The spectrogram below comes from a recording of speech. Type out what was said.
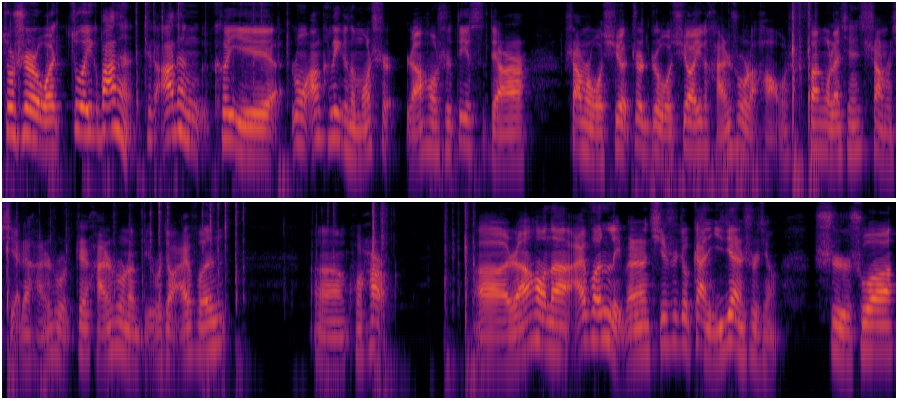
就是我做一个 button，这个 button 可以用 onClick 的模式，然后是 this 点上面我需要这这我需要一个函数了，好，我翻过来先上面写这函数，这函数呢，比如叫 fn，呃，括号，呃，然后呢，fn 里边呢其实就干一件事情，是说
